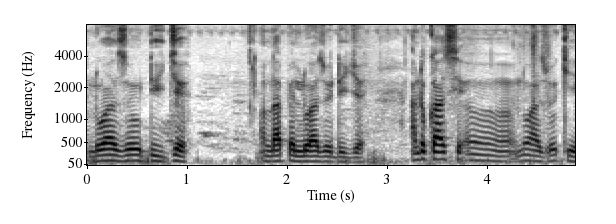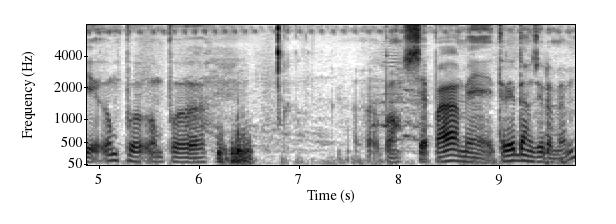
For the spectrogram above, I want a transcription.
l'oiseau du dieu. On l'appelle l'oiseau du dieu. En tout cas, c'est un oiseau qui est un peu, un peu, euh, bon, je sais pas, mais très dangereux même.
